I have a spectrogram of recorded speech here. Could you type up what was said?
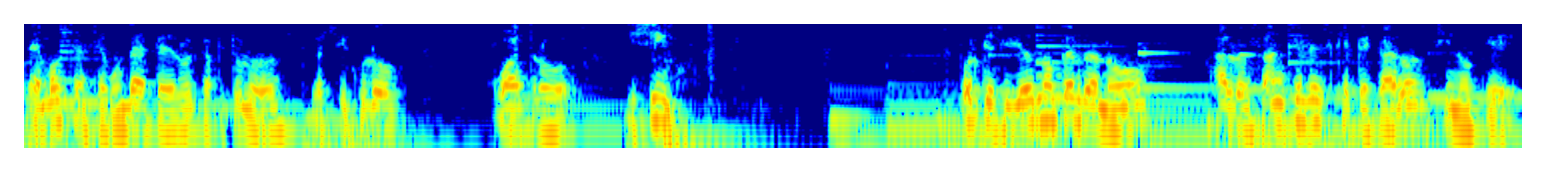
Leemos en 2 de Pedro el capítulo 2, versículo 4 y 5. Porque si Dios no perdonó a los ángeles que pecaron, sino que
